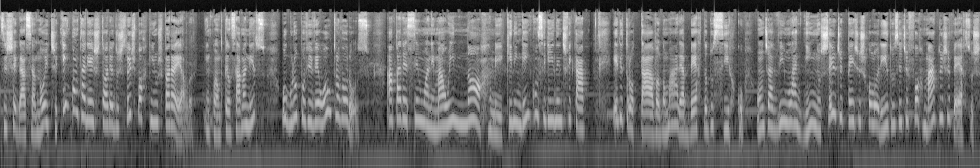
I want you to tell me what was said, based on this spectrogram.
Se chegasse a noite, quem contaria a história dos três porquinhos para ela? Enquanto pensava nisso, o grupo viveu outro alvoroço. Apareceu um animal enorme que ninguém conseguia identificar. Ele trotava numa área aberta do circo, onde havia um laguinho cheio de peixes coloridos e de formatos diversos,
